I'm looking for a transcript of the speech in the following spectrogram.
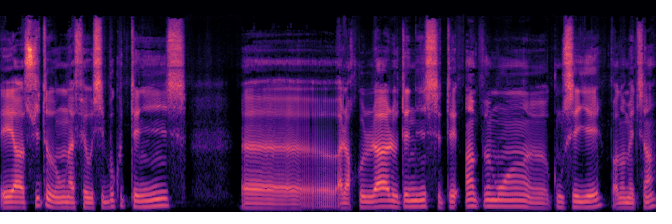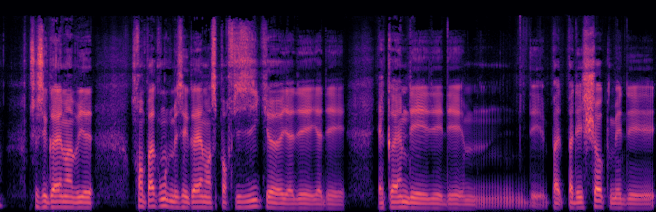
Et ensuite, on a fait aussi beaucoup de tennis. Euh, alors que là, le tennis, c'était un peu moins euh, conseillé par nos médecins. Parce que c'est quand même un. On se rend pas compte, mais c'est quand même un sport physique. Euh, il y a des, il y a des, il y a quand même des, des, des, pas, pas, des chocs, mais des,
